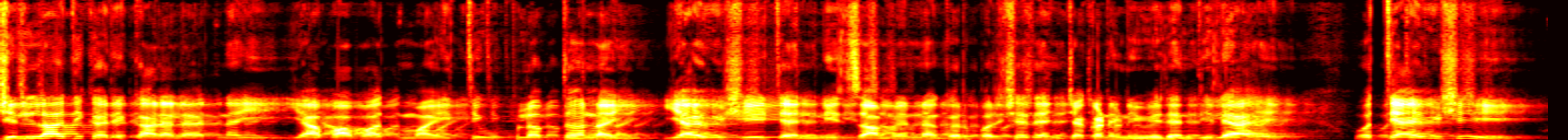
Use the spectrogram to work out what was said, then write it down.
जिल्हाधिकारी कार्यालयात नाही याबाबत माहिती उपलब्ध नाही. याविषयी त्यांनी जामेर नगर परिषद यांच्याकडे निवेदन दिले आहे व त्याविषयी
